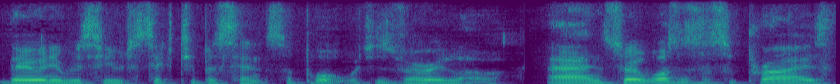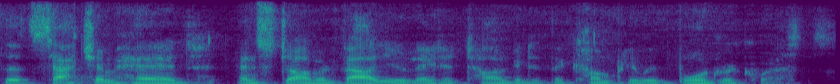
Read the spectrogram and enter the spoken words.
they only received 60% support, which is very low. And so it wasn't a surprise that Sachem Head and Starboard Value later targeted the company with board requests.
